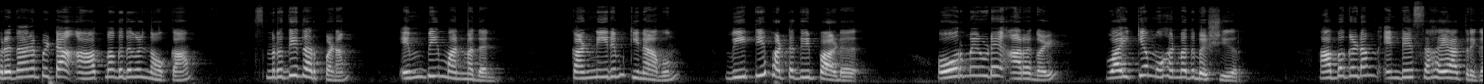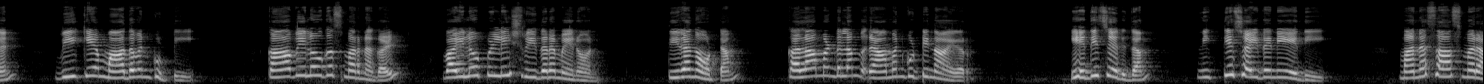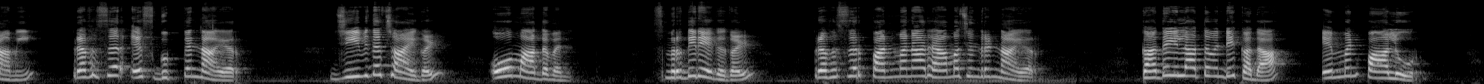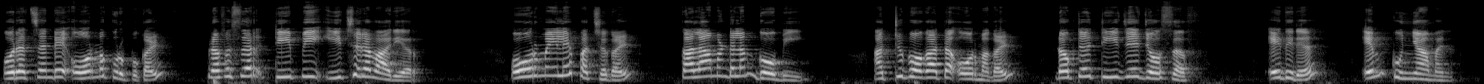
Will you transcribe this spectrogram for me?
പ്രധാനപ്പെട്ട ആത്മകഥകൾ നോക്കാം സ്മൃതി ദർപ്പണം എം പി മന്മഥൻ കണ്ണീരും കിനാവും വി ടി ഭട്ടതിരിപ്പാട് ഓർമ്മയുടെ അറകൾ വൈക്കം മുഹമ്മദ് ബഷീർ അപകടം എൻ്റെ സഹയാത്രികൻ വി കെ മാധവൻകുട്ടി കാവ്യലോക സ്മരണകൾ Vyloppilly Sreedhara Menon Thiranottam Kalamandalam Ramankutty Nair Yathicharitham നിത്യചൈതന്യേതി മനസാസ്മരാമി professor S Guptan Nair ചായകൾ O Madhavan സ്മൃതിരേഖകൾ professor Panmana Ramachandran Nair കഥയില്ലാത്തവൻ്റെ കഥ എം എൻ പാലൂർ ഒരച്ഛൻ്റെ ഓർമ്മക്കുറിപ്പുകൾ professor T P Eeswara Warrier ഓർമ്മയിലെ പച്ചകൾ കലാമണ്ഡലം ഗോപി അറ്റുപോകാത്ത ഓർമ്മകൾ ഡോക്ടർ ടി ജെ ജോസഫ് എതിര് എം കുഞ്ഞാമൻ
